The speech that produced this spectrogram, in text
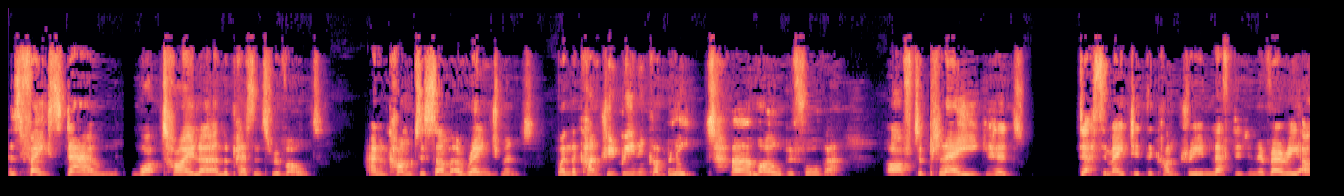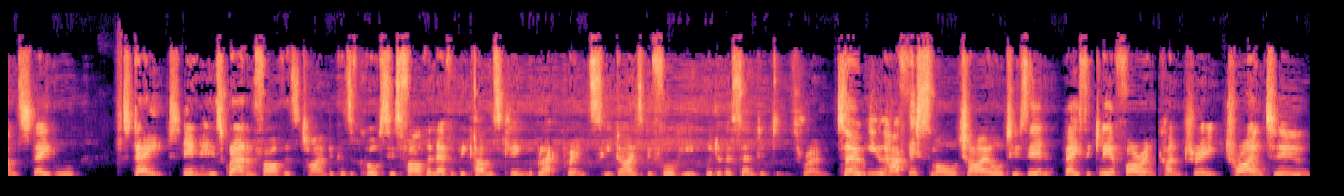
has faced down Wat Tyler and the Peasants' Revolt and come to some arrangement when the country had been in complete turmoil before that, after plague had decimated the country and left it in a very unstable state in his grandfather's time, because of course his father never becomes king, the Black Prince. He dies before he would have ascended to the throne. So you have this small child who's in basically a foreign country trying to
